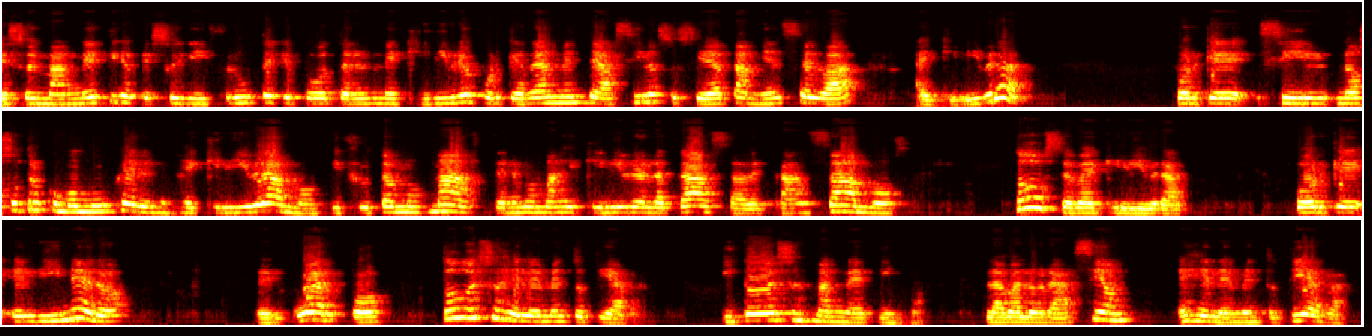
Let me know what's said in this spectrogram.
que soy magnética, que soy disfrute, que puedo tener un equilibrio, porque realmente así la sociedad también se va a equilibrar. Porque si nosotros como mujeres nos equilibramos, disfrutamos más, tenemos más equilibrio en la casa, descansamos, todo se va a equilibrar. Porque el dinero, el cuerpo, todo eso es elemento tierra. Y todo eso es magnetismo. La valoración es elemento tierra.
